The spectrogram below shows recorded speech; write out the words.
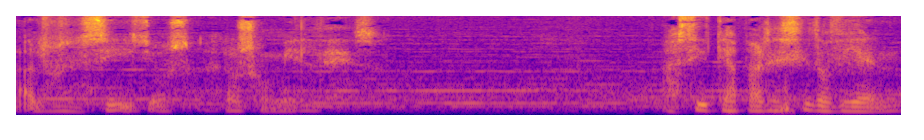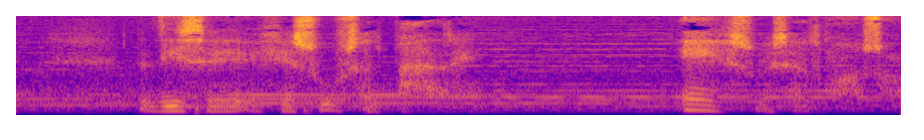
a los sencillos, a los humildes. Así te ha parecido bien, dice Jesús al Padre. Eso es hermoso.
